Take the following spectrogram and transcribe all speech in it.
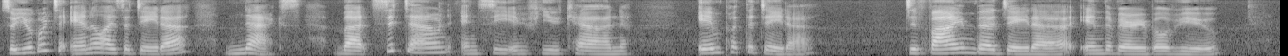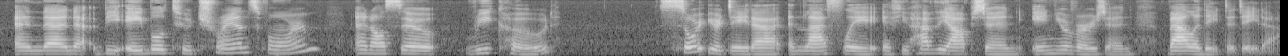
So you're going to analyze the data next, but sit down and see if you can input the data, define the data in the variable view, and then be able to transform and also recode sort your data, and lastly, if you have the option in your version, validate the data.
